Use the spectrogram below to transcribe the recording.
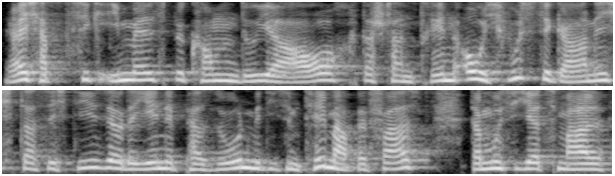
Ja, ich habe zig E-Mails bekommen, du ja auch. Da stand drin, oh, ich wusste gar nicht, dass sich diese oder jene Person mit diesem Thema befasst. Da muss ich jetzt mal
